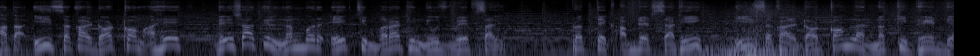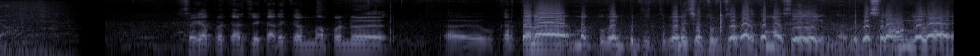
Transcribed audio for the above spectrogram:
आता ई सकाळ डॉट कॉम आहे देशातील नंबर एक ची मराठी न्यूज वेबसाईट. प्रत्येक अपडेटसाठी ई सकाळ डॉट कॉम ला नक्की भेट द्या. सगळ्या प्रकारचे कार्यक्रम आपण करताना मग तू गणपती गणेश चतुर्थीचा कार्यक्रम असेल दसरा होऊन गेला आहे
